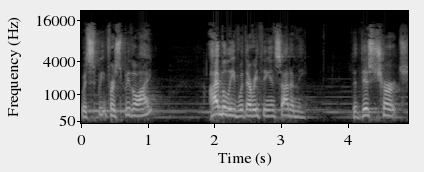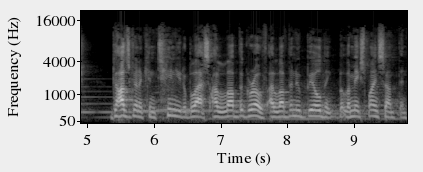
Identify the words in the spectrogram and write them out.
with speed, for Speed of Light. I believe with everything inside of me that this church, God's going to continue to bless. I love the growth. I love the new building. But let me explain something.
